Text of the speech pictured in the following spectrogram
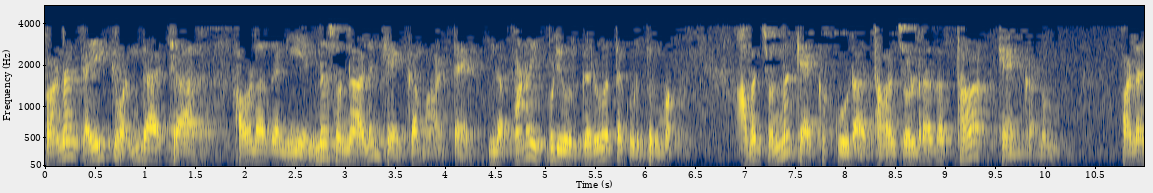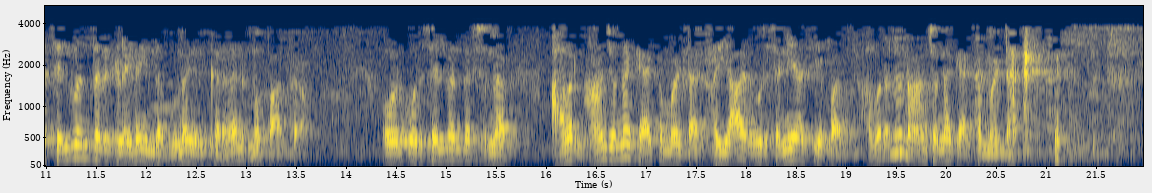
பணம் கைக்கு வந்தாச்சா? அவ்வளவுதான். நீ என்ன சொன்னாலும் கேட்க மாட்டேன். இந்த பணம் இப்படி ஒரு கர்வத்தை கொடுத்துருமா? அவன் சொன்னா கேட்க கூடாது தான் சொல்றதான் கேட்கணும். பல செல்வந்தர்களிடம் இந்த குணம் இருக்கிறத நம்ம பாக்கிறோம் ஒரு ஒரு செல்வந்தர் சொன்னார் அவர் நான் சொன்னா கேட்க மாட்டார். யார்? ஒரு சன்னியாசிய பார்த்து. அவரெல்லாம் நான் சொன்னா கேட்க மாட்டார்.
